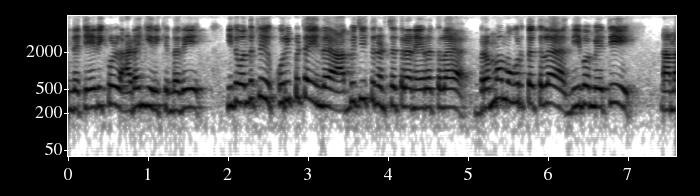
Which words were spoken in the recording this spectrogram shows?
இந்த தேதிக்குள் அடங்கி இருக்கின்றது இது வந்துட்டு குறிப்பிட்ட இந்த அபிஜித் நட்சத்திர நேரத்தில் பிரம்ம முகூர்த்தத்தில் தீபம் ஏற்றி நாம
